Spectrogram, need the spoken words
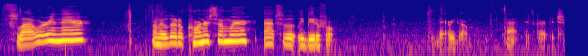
flower in there on a little corner somewhere. Absolutely beautiful. So there we go. That is garbage.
